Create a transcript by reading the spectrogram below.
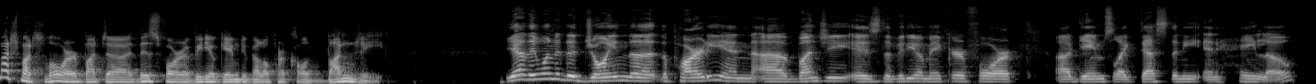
much much lower, but uh, this for a video game developer called Bungie. Yeah, they wanted to join the the party, and uh, Bungie is the video maker for uh, games like Destiny and Halo.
